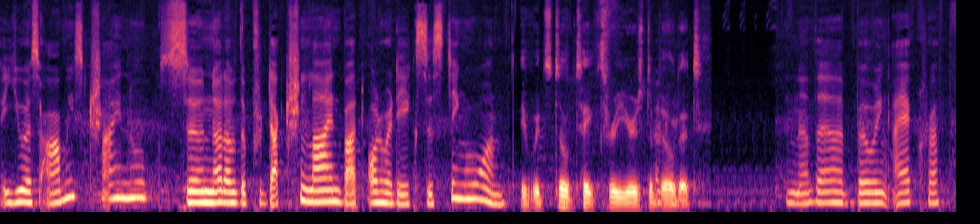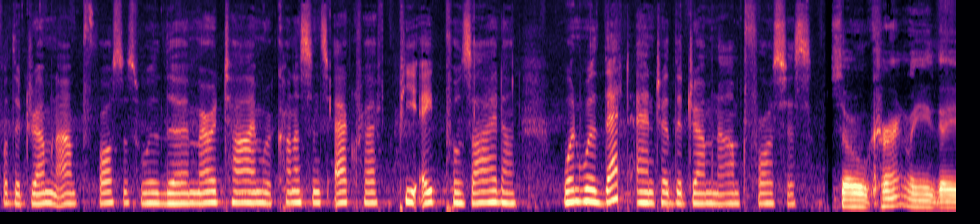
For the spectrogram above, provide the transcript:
US Army's Chinook, so not of the production line, but already existing one? It would still take three years to okay. build it. Another Boeing aircraft for the German armed forces with the maritime reconnaissance aircraft P 8 Poseidon. When will that enter the German armed forces? So currently they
